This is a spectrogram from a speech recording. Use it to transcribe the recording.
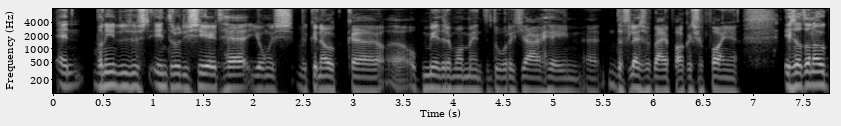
En wanneer je dus introduceert, hè, jongens, we kunnen ook eh, op meerdere momenten door het jaar heen eh, de fles erbij pakken, champagne. Is dat dan ook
